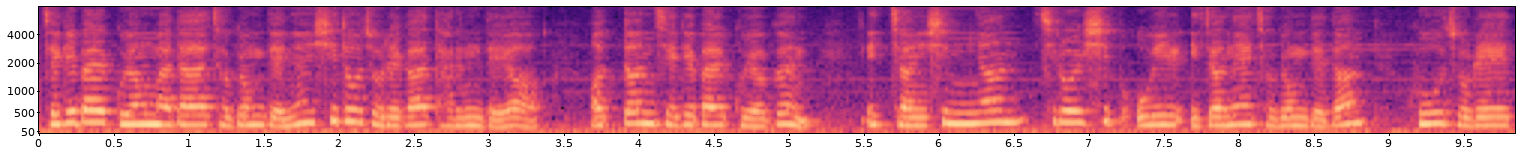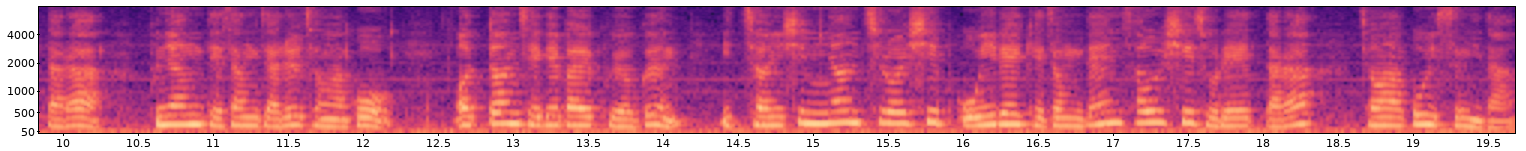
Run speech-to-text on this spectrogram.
재개발 구역마다 적용되는 시도 조례가 다른데요. 어떤 재개발 구역은 2010년 7월 15일 이전에 적용되던 구 조례에 따라 분양 대상자를 정하고 어떤 재개발 구역은 2010년 7월 15일에 개정된 서울시 조례에 따라 정하고 있습니다.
